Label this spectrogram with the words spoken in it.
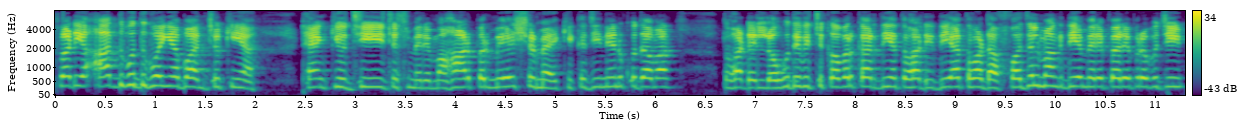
ਤੁਹਾਡੀਆਂ ਅਦਭੁਤ ਗਵਾਹੀਆਂ ਬਣ ਚੁੱਕੀਆਂ। ਥੈਂਕ ਯੂ ਜੀ ਜਿਸ ਮੇਰੇ ਮਹਾਨ ਪਰਮੇਸ਼ਰ, ਮੈਂ ਇੱਕ ਇੱਕ ਜੀਨੇ ਨੂੰ ਖੁਦਾਵਾਂ। ਤੁਹਾਡੇ ਲਹੂ ਦੇ ਵਿੱਚ ਕਵਰ ਕਰਦੀ ਹੈ, ਤੁਹਾਡੀ ਦਇਆ, ਤੁਹਾਡਾ ਫਜ਼ਲ ਮੰਗਦੀ ਹੈ ਮੇਰੇ ਪਿਆਰੇ ਪ੍ਰਭੂ ਜੀ।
